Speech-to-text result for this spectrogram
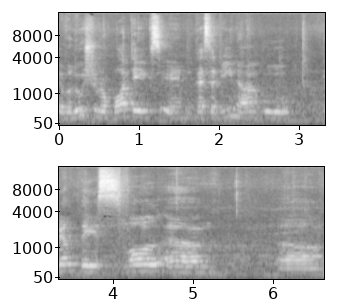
Evolution Robotics in Pasadena who built this small um, uh,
